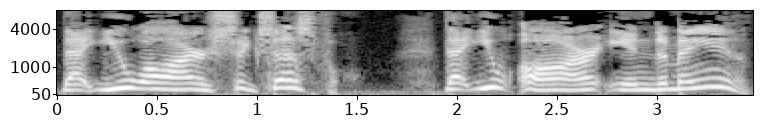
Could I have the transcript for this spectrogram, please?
that you are successful, that you are in demand.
